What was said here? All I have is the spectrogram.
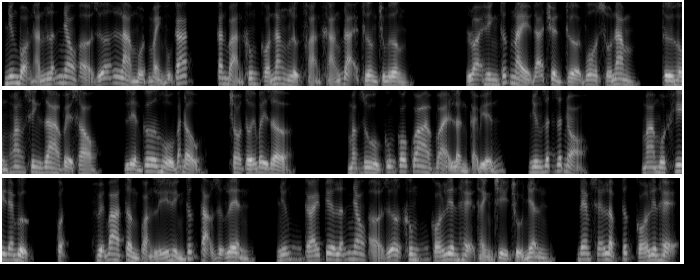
Nhưng bọn hắn lẫn nhau ở giữa là một mảnh vụ cát, căn bản không có năng lực phản kháng đại thương trung ương. Loại hình thức này đã truyền thừa vô số năm, từ hồng hoang sinh ra về sau, liền cơ hồ bắt đầu, cho tới bây giờ. Mặc dù cũng có qua vài lần cải biến, nhưng rất rất nhỏ. Mà một khi đem vực huyện ba tầng quản lý hình thức tạo dựng lên, những cái kia lẫn nhau ở giữa không có liên hệ thành trì chủ nhân, đem sẽ lập tức có liên hệ.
